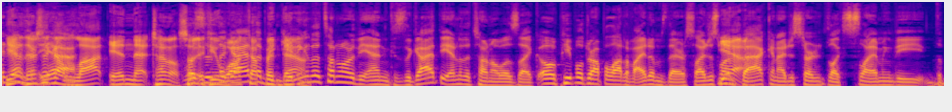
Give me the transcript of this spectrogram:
Yeah, there's like yeah. a lot in that tunnel. So was if you the walk guy at up the and beginning down, of the tunnel or the end? Because the guy at the end of the tunnel was like, "Oh, people drop a lot of items there." So I just went Yeah. back and I just started like slamming the the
